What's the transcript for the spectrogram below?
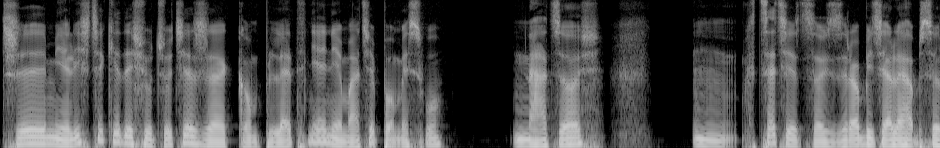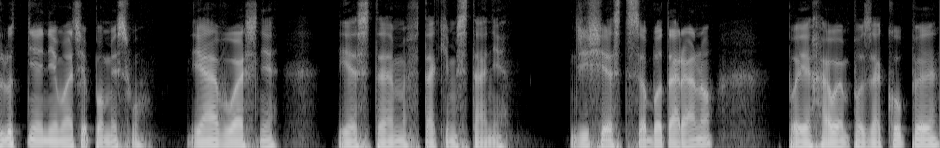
czy mieliście kiedyś uczucie, że kompletnie nie macie pomysłu na coś? Hmm, chcecie coś zrobić, ale absolutnie nie macie pomysłu. Ja właśnie jestem w takim stanie. Dziś jest sobota rano, pojechałem po zakupy.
